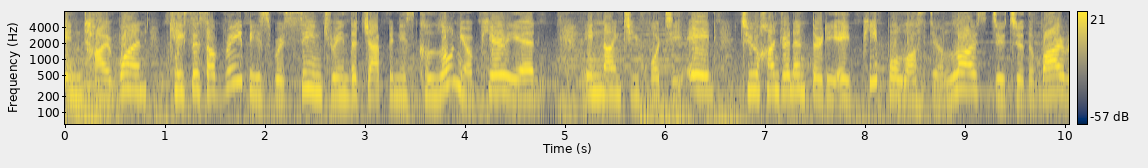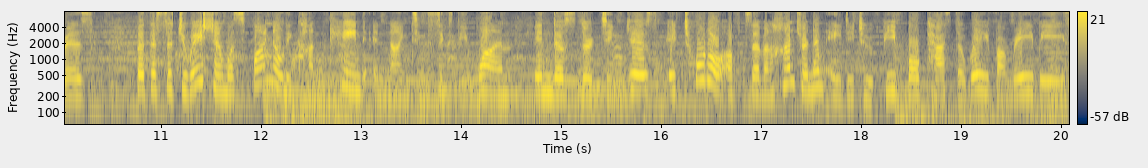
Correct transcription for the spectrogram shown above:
In Taiwan, cases of rabies were seen during the Japanese colonial period. In 1948, 238 people lost their lives due to the virus. But the situation was finally contained in 1961. In those 13 years, a total of 782 people passed away from rabies.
